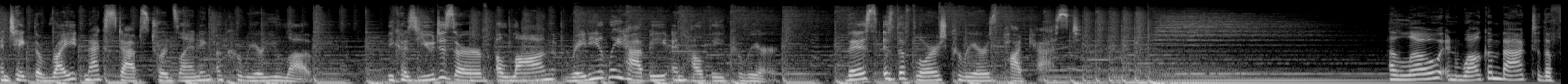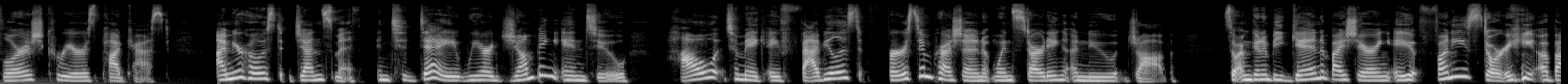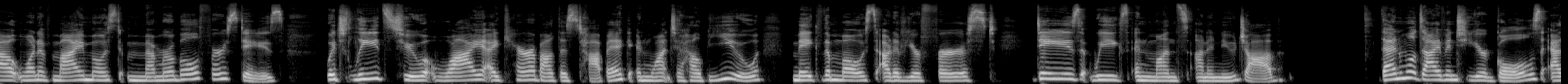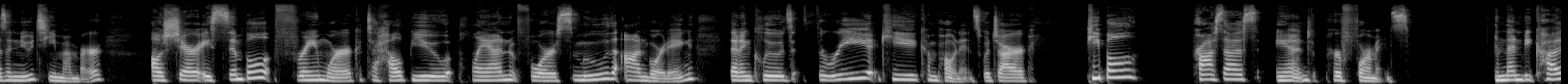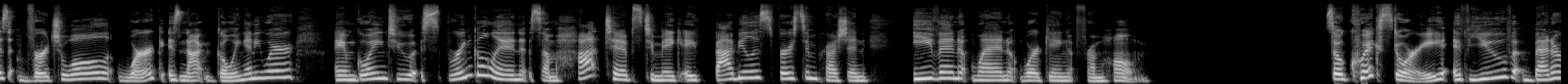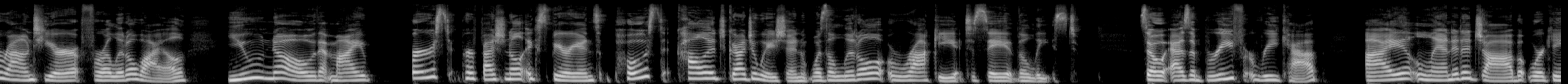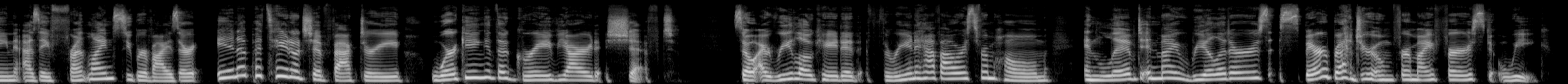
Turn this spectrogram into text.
and take the right next steps towards landing a career you love. Because you deserve a long, radiantly happy, and healthy career. This is the Flourish Careers Podcast. Hello, and welcome back to the Flourish Careers Podcast. I'm your host, Jen Smith, and today we are jumping into how to make a fabulous first impression when starting a new job. So, I'm going to begin by sharing a funny story about one of my most memorable first days, which leads to why I care about this topic and want to help you make the most out of your first days, weeks, and months on a new job. Then we'll dive into your goals as a new team member. I'll share a simple framework to help you plan for smooth onboarding that includes three key components, which are people, process, and performance. And then because virtual work is not going anywhere, I am going to sprinkle in some hot tips to make a fabulous first impression, even when working from home. So, quick story if you've been around here for a little while, you know that my first professional experience post college graduation was a little rocky, to say the least. So, as a brief recap, I landed a job working as a frontline supervisor in a potato chip factory, working the graveyard shift. So I relocated three and a half hours from home and lived in my realtor's spare bedroom for my first week.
